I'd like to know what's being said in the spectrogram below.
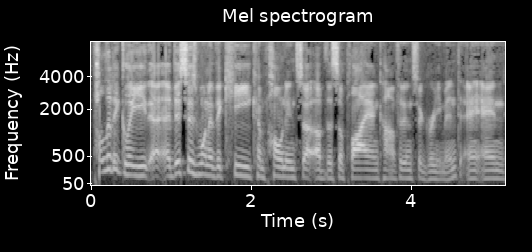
politically, uh, this is one of the key components of the supply and confidence agreement, and, and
